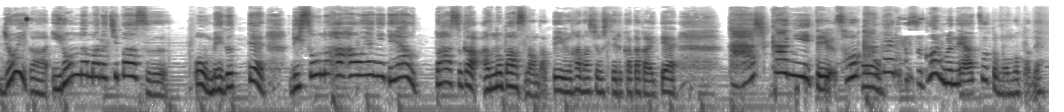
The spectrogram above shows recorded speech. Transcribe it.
ジョイがいろんなマルチバースを巡って、理想の母親に出会うバースがあのバースなんだっていう話をしてる方がいて、確かにっていう、そう考えるとすごい胸熱とも思ったね。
